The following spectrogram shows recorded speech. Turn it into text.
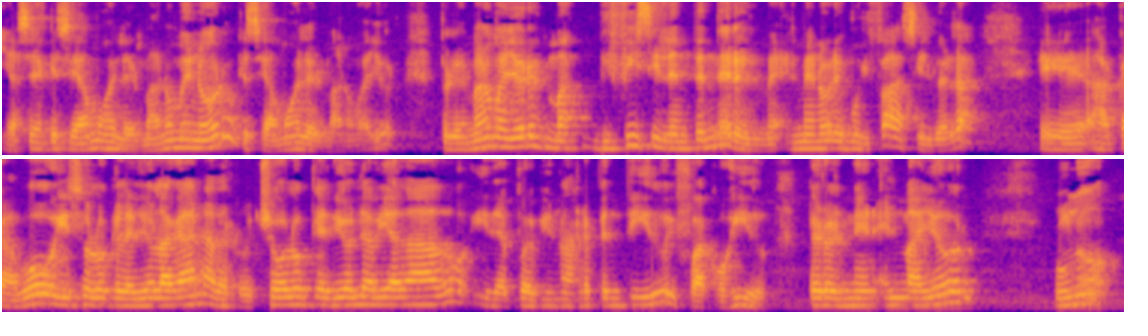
ya sea que seamos el hermano menor o que seamos el hermano mayor. Pero el hermano mayor es más difícil de entender, el, menor es muy fácil, ¿verdad? Eh, acabó, hizo lo que le dio la gana, derrochó lo que Dios le había dado y después vino arrepentido y fue acogido. Pero el, el mayor, uno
